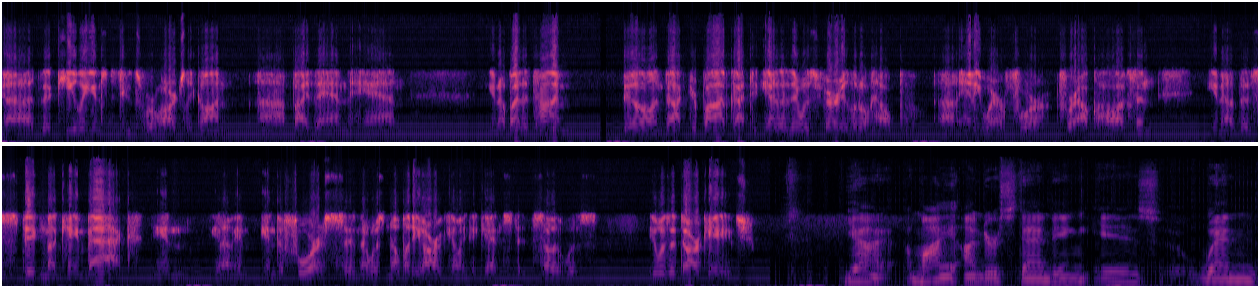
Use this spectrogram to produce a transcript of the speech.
uh, the Keeley Institutes were largely gone uh, by then, and you know, by the time Bill and Dr. Bob got together, there was very little help uh, anywhere for for alcoholics, and you know, the stigma came back in you know in, into force, and there was nobody arguing against it. So it was it was a dark age. Yeah, my understanding is when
